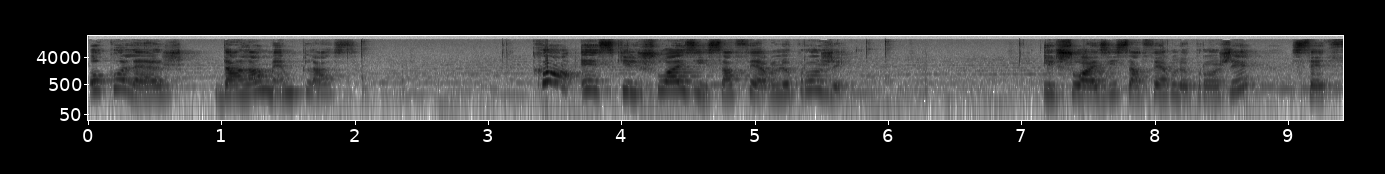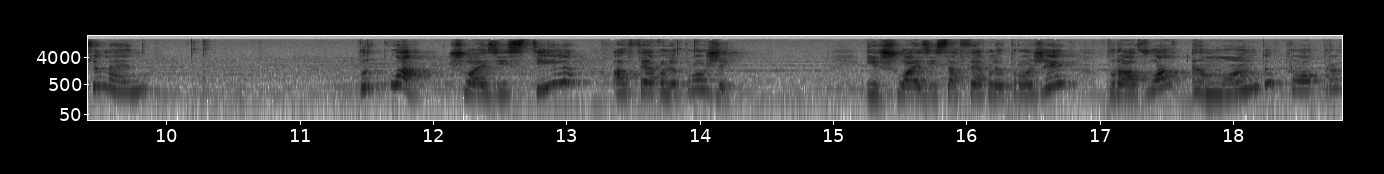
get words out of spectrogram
au collège, dans la même classe. Quand est-ce qu'ils choisissent à faire le projet? Ils choisissent à faire le projet cette semaine. Pourquoi choisissent-ils à faire le projet? Ils choisissent à faire le projet pour avoir un monde propre.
